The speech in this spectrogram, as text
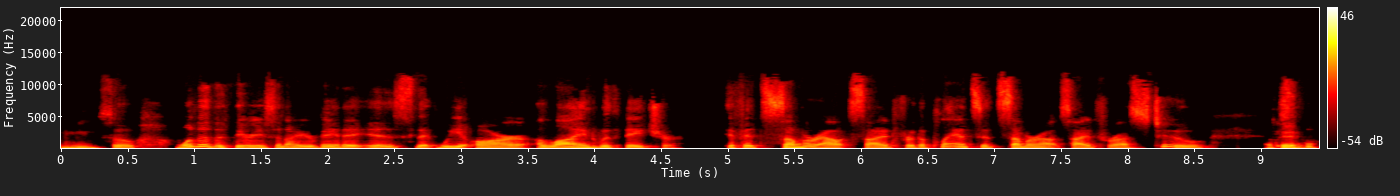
Mm-hmm. So, one of the theories in Ayurveda is that we are aligned with nature. If it's summer yeah. outside for the plants, it's summer outside for us too. Okay. So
